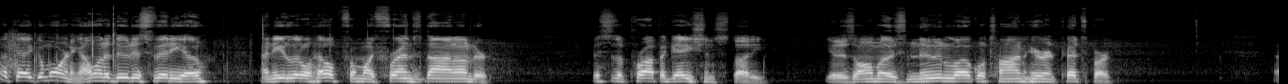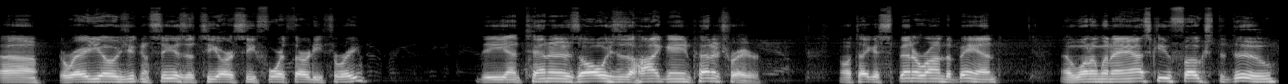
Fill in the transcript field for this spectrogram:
Okay, good morning. I want to do this video. I need a little help from my friends down under. This is a propagation study. It is almost noon local time here in Pittsburgh. Uh, the radio, as you can see, is a TRC 433. The antenna, as always, is a Hy-Gain penetrator. I'll take a spin around the band, and what I'm going to ask you folks to do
